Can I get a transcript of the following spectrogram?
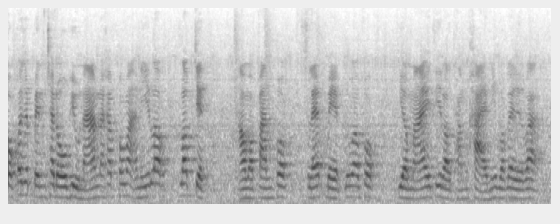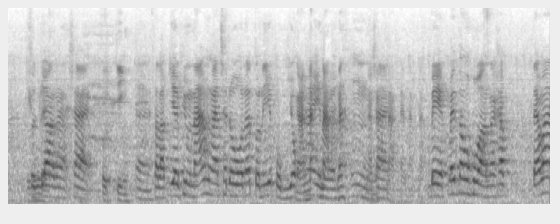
ตกก็จะเป็นชาโดผิวน้ำนะครับ เพราะว่าอันนี้รอบรอบเจ็ดเอามาปันพวกสแล b เบดหรือว่าพวกเหยื่อไม้ที่เราทำขายนี่บอกได้เลยว่าสุดยอดนะใช่สุดจริง เออสำหรับเหยื่อผิวน้ำงานชาโดนะตัวนี้ผมยกงานให้หนักเลยๆนะอืมงานใช่ หนักๆงานหนัก เบรกไม่ต้องห่วงนะครับ แต่ว่า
